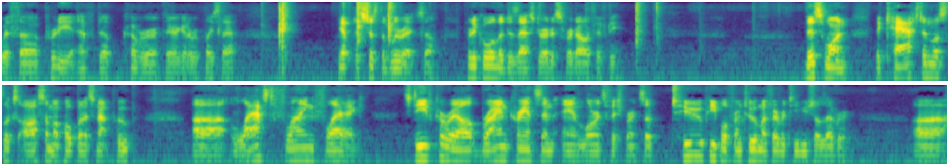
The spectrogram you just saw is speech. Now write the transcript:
with a pretty effed up cover art there. I gotta replace that. Yep, it's just the Blu-ray, so pretty cool. The Disaster Artist for $1.50. This one, the cast in this looks awesome. I'm hoping it's not poop. Uh, Last Flying Flag. Steve Carell, Bryan Cranston, and Laurence Fishburne. So two people from two of my favorite TV shows ever. Uh,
